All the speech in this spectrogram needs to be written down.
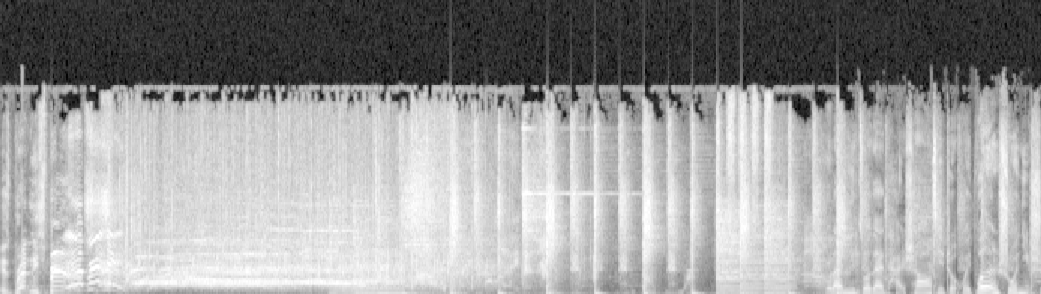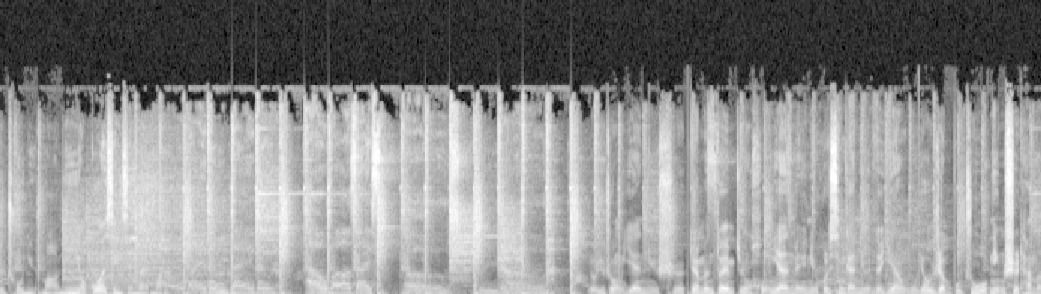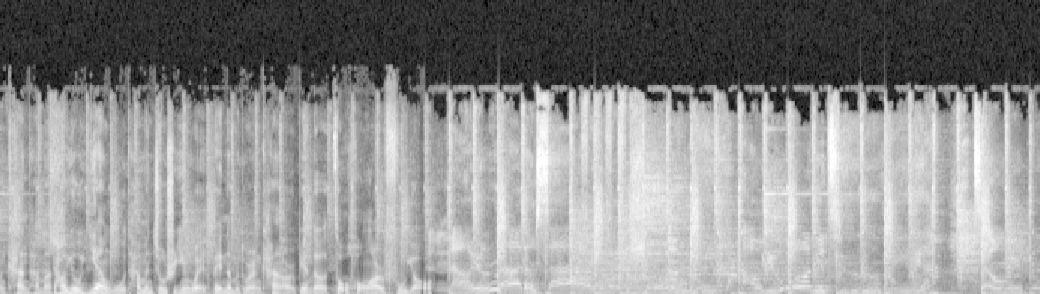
is Britney Spears. Yeah, Britney. 布兰妮坐在台上，记者会问说：“你是处女吗？你有过性行为吗？”有一种厌女是人们对这种红颜美女或者性感女人的厌恶，又忍不住凝视她们、看她们，然后又厌恶她们，就是因为被那么多人看而变得走红而富有。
